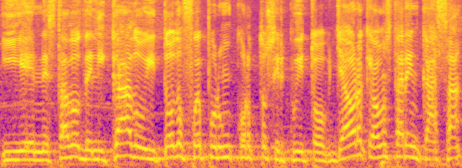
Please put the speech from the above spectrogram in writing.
y en estado delicado y todo fue por un cortocircuito. Ya ahora que vamos a estar en casa,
